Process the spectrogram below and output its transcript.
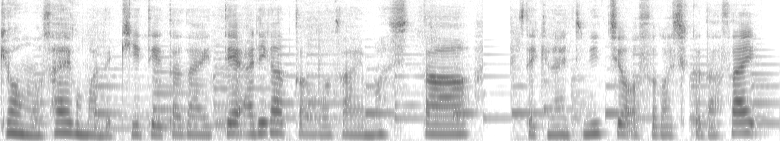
今日も最後まで聞いていただいてありがとうございました。素敵な一日をお過ごしください。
